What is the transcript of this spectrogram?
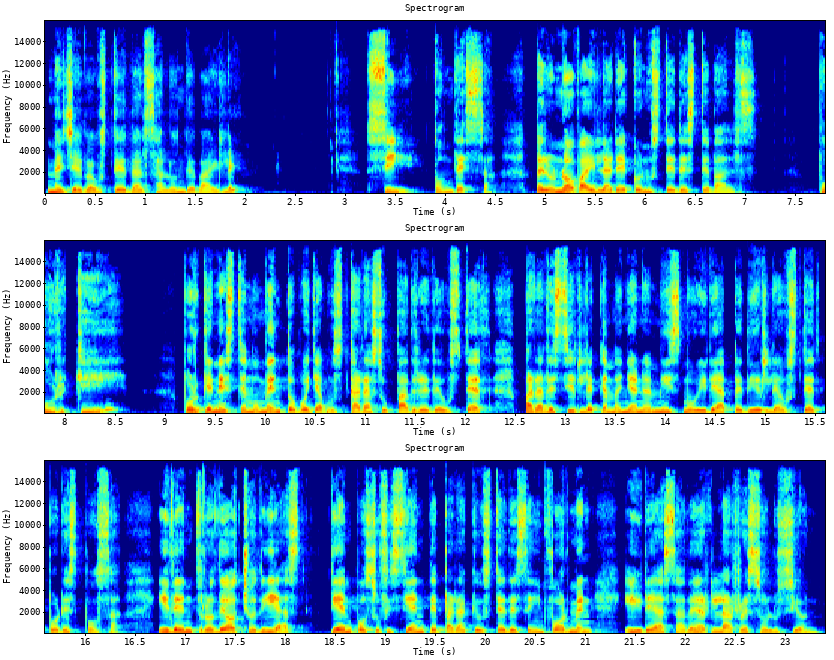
¿Me lleva usted al salón de baile? Sí, condesa, pero no bailaré con usted este vals. ¿Por qué? Porque en este momento voy a buscar a su padre de usted para decirle que mañana mismo iré a pedirle a usted por esposa, y dentro de ocho días, tiempo suficiente para que ustedes se informen, iré a saber la resolución.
